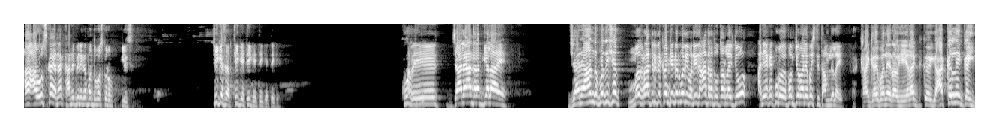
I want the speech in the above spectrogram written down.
हाँ और उसका है ना खाने पीने का बंदोबस्त करो प्लीज़ ठीक है सर ठीक है ठीक है ठीक है ठीक है। अरे जाल्या आंध्रात गेला आहे ज्याला आंध्र प्रदेशात मग रात्री ते कंटेनरमध्ये म्हणजे आंध्रात उतरलाय तो आणि एका कुठं पंक्चरवाल्या पैसे थांबलेला आहे काय काय बनाय राव हे याला क- अक्कल नाही काही.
